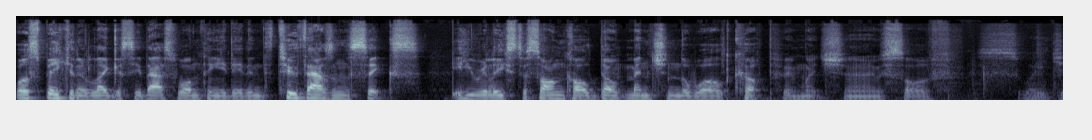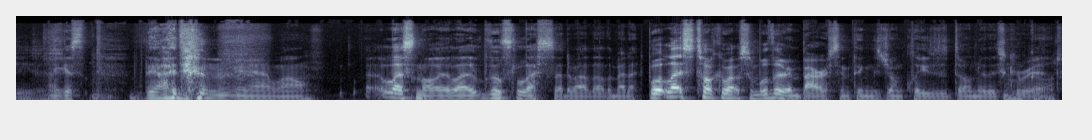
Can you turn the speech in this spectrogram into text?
Well, speaking of legacy, that's one thing he did. In 2006, he released a song called "Don't Mention the World Cup," in which uh, it was sort of Sweet Jesus. I guess the idea. Yeah, well, let's not. There's less said about that, the better. But let's talk about some other embarrassing things John Cleese has done with his Oh, career. God.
